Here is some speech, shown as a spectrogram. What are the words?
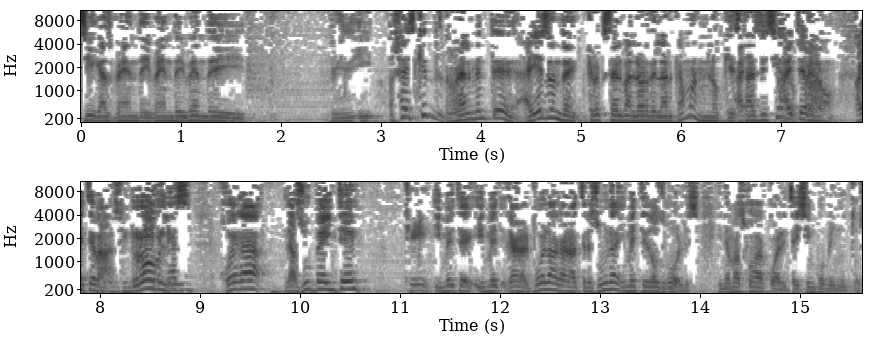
sigas vende y vende y vende y... y- y- o sea, es que realmente ahí es donde creo que está el valor del Arcamón, en lo que estás diciendo. ahí te pero, va, ahí te va. si- Robles juega la sub-20 Sí. y mete, y mete, gana el Puebla, gana 3-1 y mete dos goles. Y nada más juega 45 minutos.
